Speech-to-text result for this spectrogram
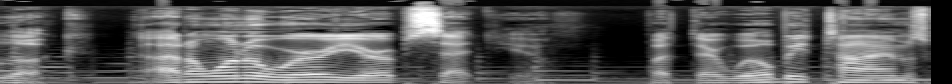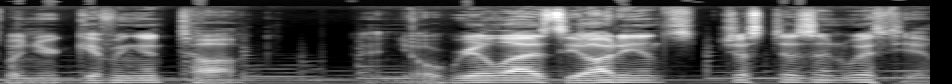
Look, I don't want to worry or upset you, but there will be times when you're giving a talk and you'll realize the audience just isn't with you.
